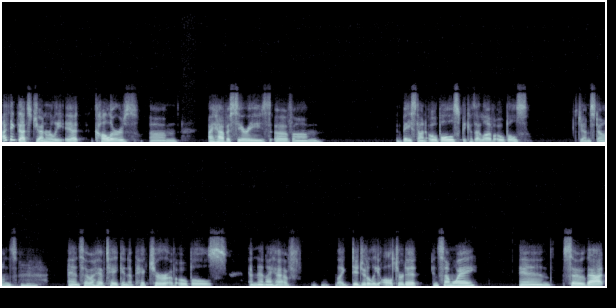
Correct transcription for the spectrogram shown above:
I think that's generally it. Colors. Um, I have a series of um, based on opals because I love opals, gemstones. Mm-hmm. And so I have taken a picture of opals and then I have like digitally altered it in some way. And so that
